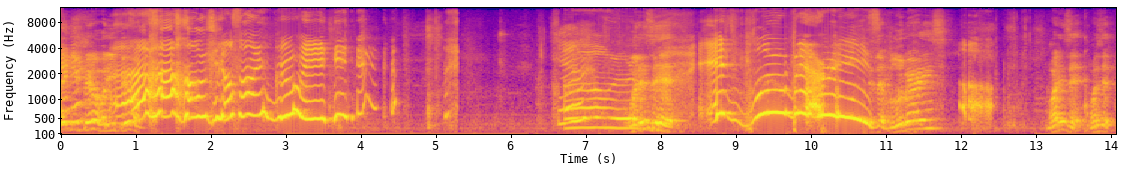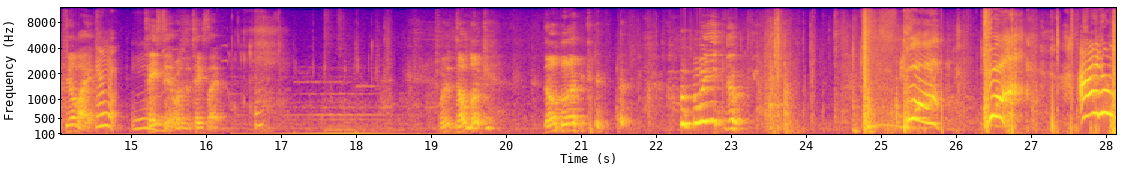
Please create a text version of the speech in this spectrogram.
think you feel? What do you feel? Oh, it feel like? Damn it. Taste it. What does it taste like? What, don't look. Don't look. what are you doing? Bleh, bleh. I don't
